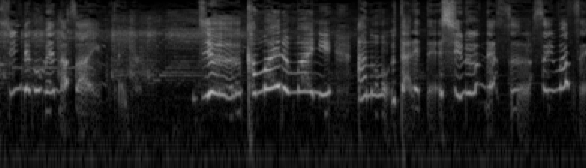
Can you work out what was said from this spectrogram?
ぐ死んでごめんなさい。構える前に、あの、撃たれて死ぬんです。すいません。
